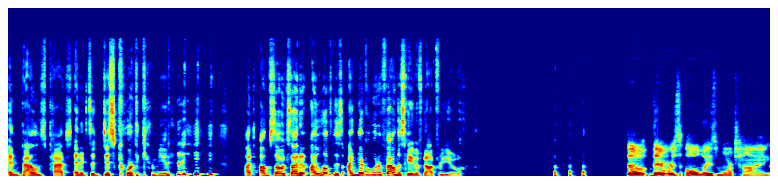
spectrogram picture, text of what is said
and balance patched, and it's a Discord community. I, am so excited. I love this. I never would have found this game if not for you. so there was always more time,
